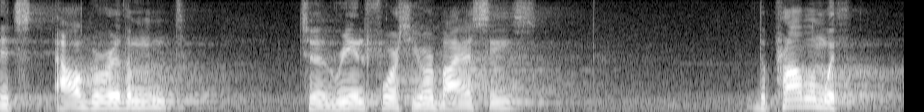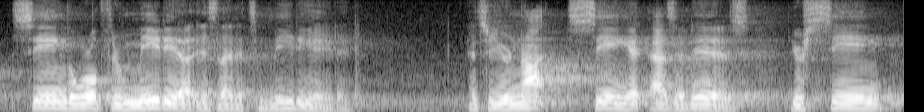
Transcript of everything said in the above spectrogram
it's algorithmed to reinforce your biases. The problem with seeing the world through media is that it's mediated. And so you're not seeing it as it is, you're seeing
